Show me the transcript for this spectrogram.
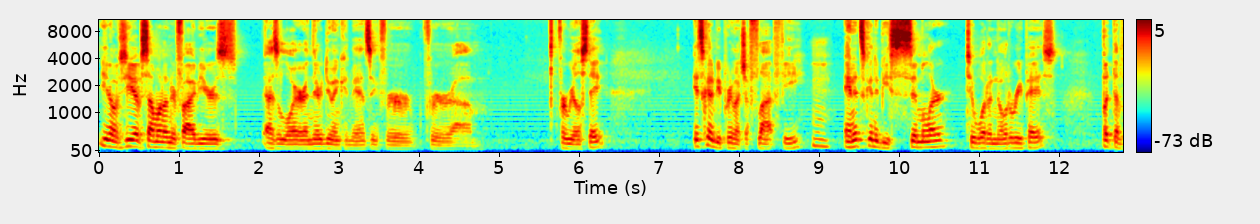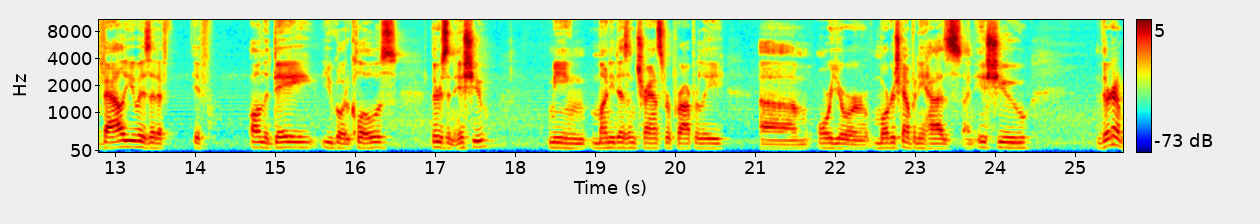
you know, if you have someone under five years as a lawyer and they're doing conveyancing for for um, for real estate, it's going to be pretty much a flat fee, and it's going to be similar to what a notary pays. But the value is that if if on the day you go to close, there's an issue, meaning money doesn't transfer properly, um, or your mortgage company has an issue, they're gonna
